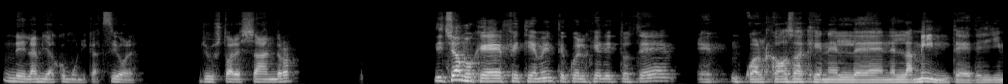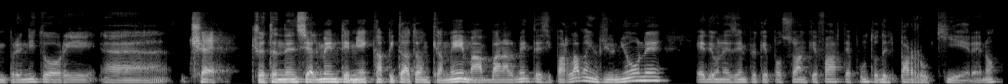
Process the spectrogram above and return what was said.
nella mia comunicazione. Giusto Alessandro? Diciamo che effettivamente quel che hai detto te è qualcosa che nelle, nella mente degli imprenditori eh, c'è, cioè tendenzialmente mi è capitato anche a me, ma banalmente si parlava in riunione ed è un esempio che posso anche farti appunto del parrucchiere, no?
